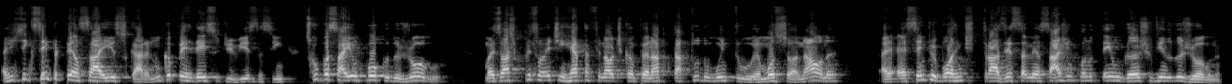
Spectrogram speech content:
A gente tem que sempre pensar isso, cara. Nunca perder isso de vista, assim. Desculpa sair um pouco do jogo, mas eu acho que principalmente em reta final de campeonato, que tá tudo muito emocional, né? É, é sempre bom a gente trazer essa mensagem quando tem um gancho vindo do jogo, né?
